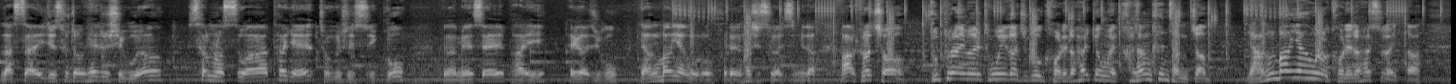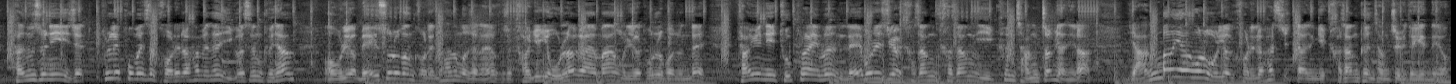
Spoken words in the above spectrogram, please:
lot size 수정해 주시고요. stop loss와 타겟 적으실 수 있고 그 다음에 sell, buy 해가지고 양방향으로 거래를 하실 수가 있습니다. 아 그렇죠. 두 프라임을 통해 가지고 거래를 할 경우에 가장 큰 장점 양방향으로 거래를 할 수가 있다. 단순히 이제 플랫폼에서 거래를 하면은 이것은 그냥 어, 우리가 매수로만 거래를 하는 거잖아요. 그래서 가격이 올라가야만 우리가 돈을 버는데 당연히 두 프라임은 레버리지가 가장 가장 이 큰 장점이 아니라 양방향으로 우리가 거래를 할 수 있다는 게 가장 큰 장점이 되겠네요.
